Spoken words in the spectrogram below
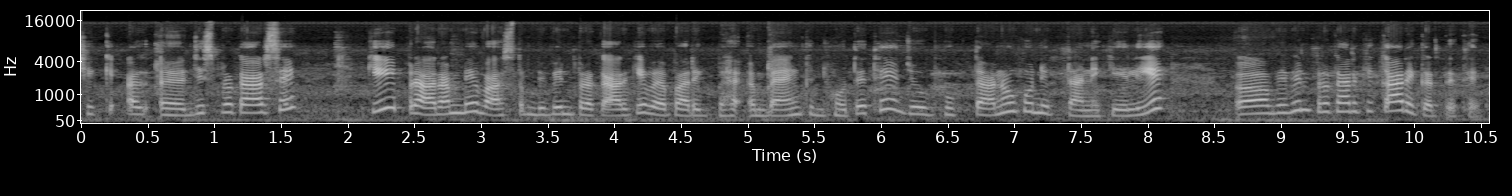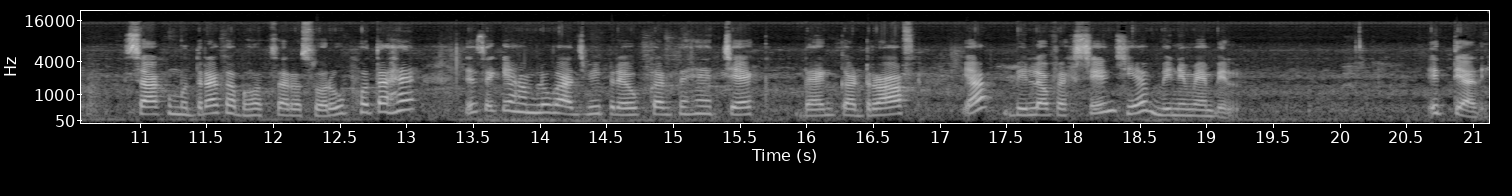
ठीक है जिस प्रकार से कि प्रारंभ में वास्तव विभिन्न प्रकार के व्यापारिक बैंक होते थे, जो भुगतानों को निपटाने के लिए विभिन्न प्रकार के कार्य करते थे। साख मुद्रा का बहुत सारा स्वरूप होता है। जैसे कि हम लोग आज भी प्रयोग करते हैं चेक, बैंक का ड्राफ्ट या बिल ऑफ़ एक्सचेंज या विनिमय बिल इत्यादि।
